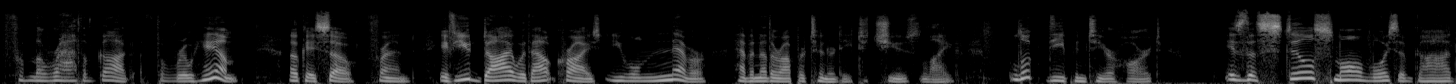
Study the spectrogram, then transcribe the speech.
From the wrath of God through him. Okay, so, friend, if you die without Christ, you will never have another opportunity to choose life. Look deep into your heart. Is the still small voice of God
